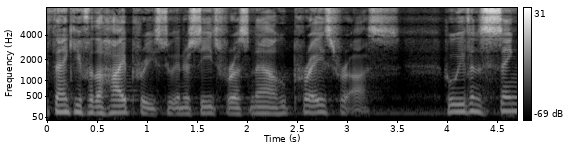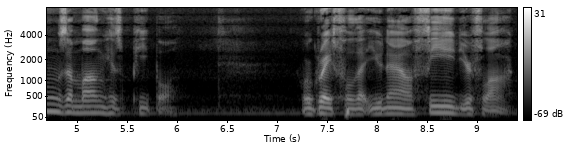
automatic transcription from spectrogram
thank you for the high priest who intercedes for us now, who prays for us, who even sings among his people. We're grateful that you now feed your flock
